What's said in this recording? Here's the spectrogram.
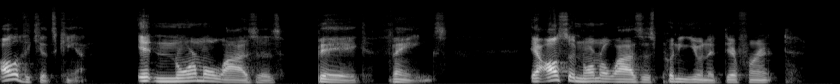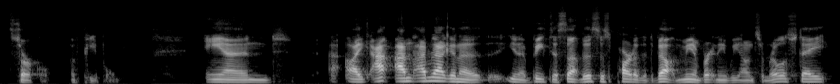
All of the kids can. It normalizes big things. It also normalizes putting you in a different circle of people. And uh, like I, I'm, I'm not gonna, you know, beat this up. This is part of the development. Me and Brittany, we own some real estate,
